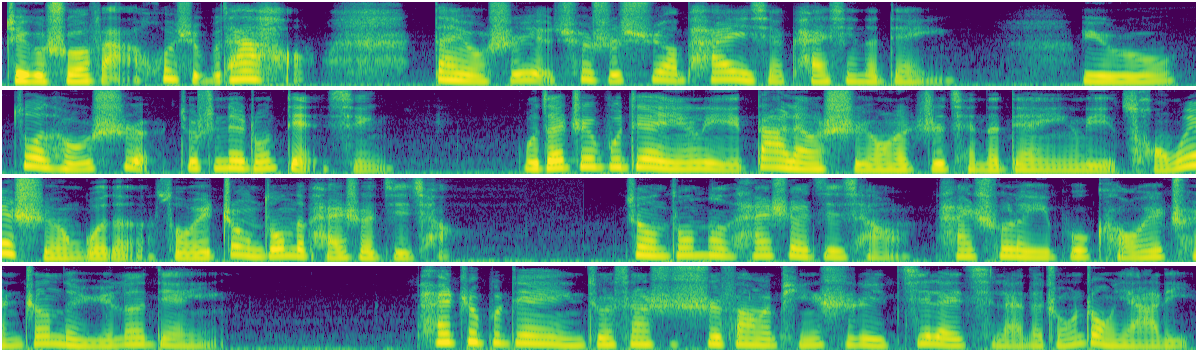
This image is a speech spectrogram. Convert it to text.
这个说法或许不太好，但有时也确实需要拍一些开心的电影，比如《座头市》就是那种典型。我在这部电影里大量使用了之前的电影里从未使用过的所谓正宗的拍摄技巧。正宗的拍摄技巧拍出了一部口味纯正的娱乐电影。拍这部电影就像是释放了平时里积累起来的种种压力，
